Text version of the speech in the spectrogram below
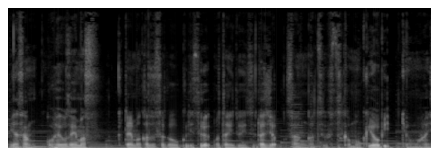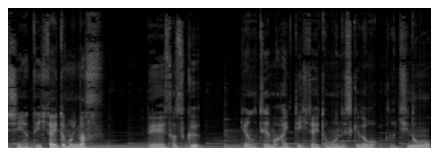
皆さんおはようございます。片山和沙がお送りする渡りドイズラジオ。3月2日木曜日。今日も配信やっていきたいと思います。で早速今日のテーマ入っていきたいと思うんですけど昨日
